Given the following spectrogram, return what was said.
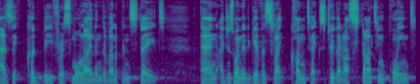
as it could be for a small island developing state. And I just wanted to give a slight context to that. Our starting point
